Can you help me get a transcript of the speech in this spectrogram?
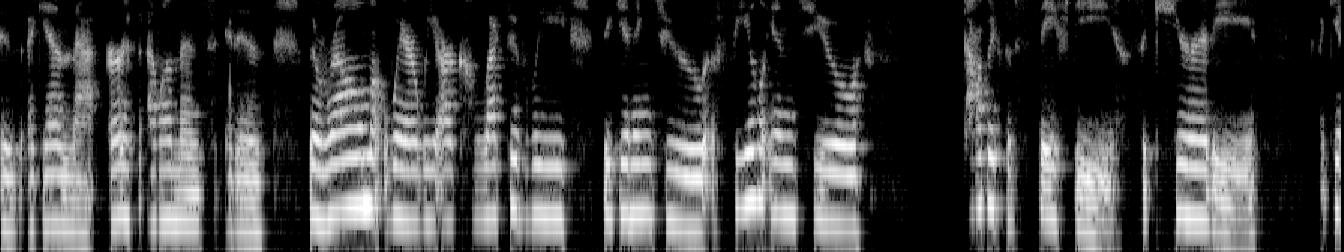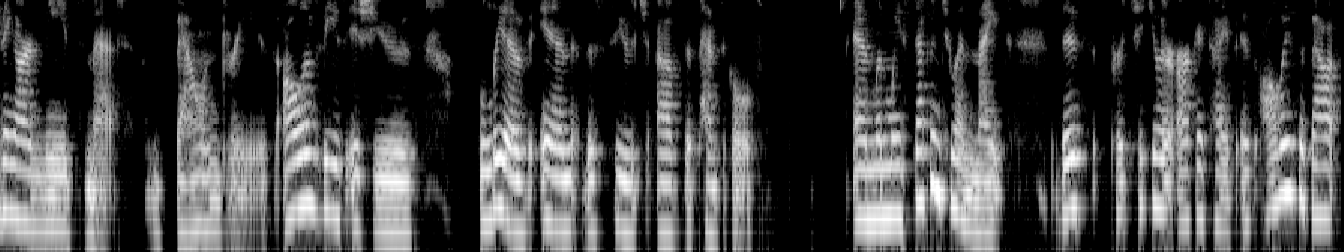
is again that earth element. It is the realm where we are collectively beginning to feel into topics of safety, security, getting our needs met, boundaries. All of these issues live in the suit of the Pentacles. And when we step into a knight, this particular archetype is always about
